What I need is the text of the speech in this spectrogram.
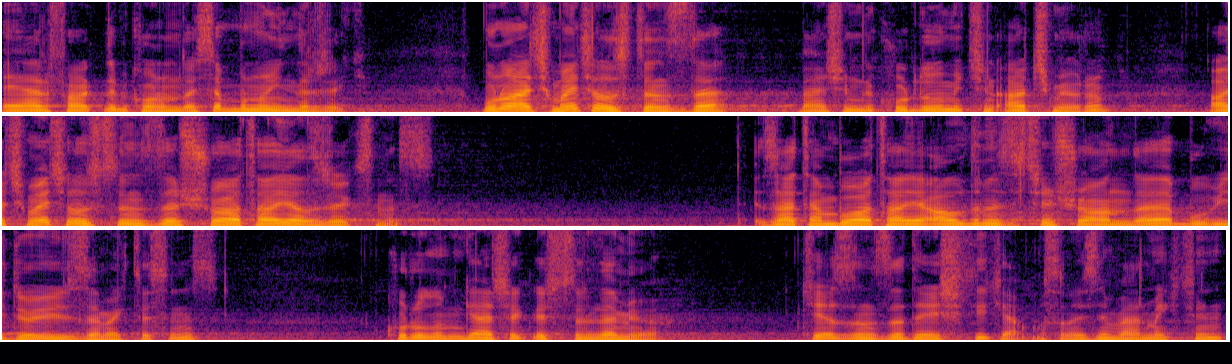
Eğer farklı bir konumdaysa bunu indirecek. Bunu açmaya çalıştığınızda ben şimdi kurduğum için açmıyorum. Açmaya çalıştığınızda şu hatayı alacaksınız. Zaten bu hatayı aldığınız için şu anda bu videoyu izlemektesiniz. Kurulum gerçekleştirilemiyor. Cihazınızda değişiklik yapmasına izin vermek için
